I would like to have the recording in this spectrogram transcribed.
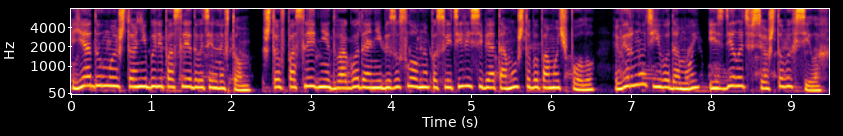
Я думаю, что они были последовательны в том, что в последние два года они, безусловно, посвятили себя тому, чтобы помочь Полу, вернуть его домой и сделать все, что в их силах.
